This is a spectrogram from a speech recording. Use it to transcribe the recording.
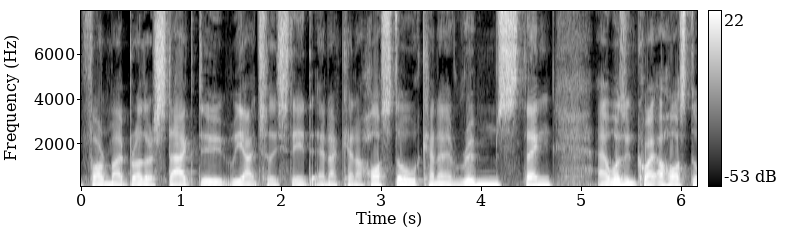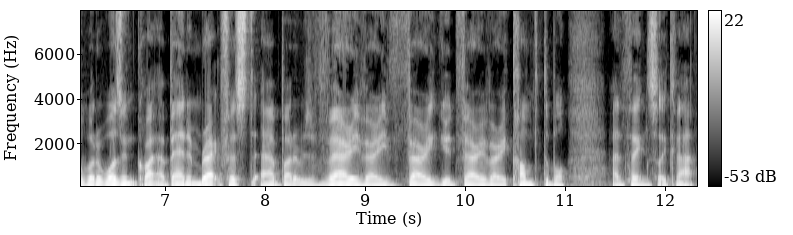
for my brother's stag do, we actually stayed in a kind of hostel kind of rooms thing. Uh, it wasn't quite a hostel, but it wasn't quite a bed and breakfast, uh, but it was very, very, very good, very, very comfortable, and things like that.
